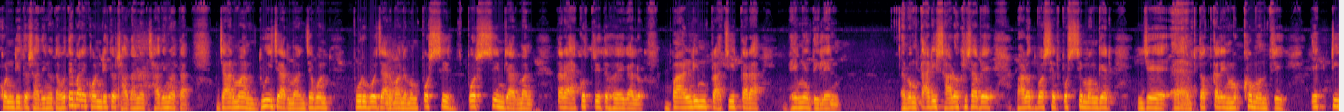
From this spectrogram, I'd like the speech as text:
খণ্ডিত স্বাধীনতা হতে পারে খণ্ডিত স্বাধীনতা। জার্মান, দুই জার্মান, যেমন পূর্ব জার্মান এবং পশ্চিম পশ্চিম জার্মান, তারা একত্রিত হয়ে গেল। বার্লিন প্রাচীর তারা ভেঙে দিলেন। এবং তারই স্মারক হিসাবে ভারতবর্ষের পশ্চিমবঙ্গের যে তৎকালীন মুখ্যমন্ত্রী, একটি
